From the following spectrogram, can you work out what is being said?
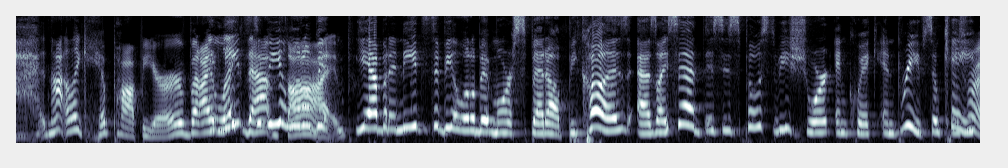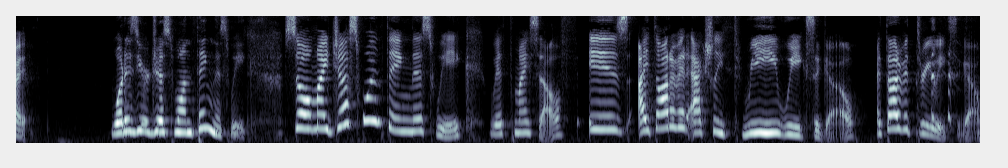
not like hip hopier, but I it like that to be a vibe. little bit Yeah, but it needs to be a little bit more sped up because as I said, this is supposed to be short and quick and brief. So Kate, That's right. What is your just one thing this week? So, my just one thing this week with myself is I thought of it actually three weeks ago. I thought of it three weeks ago.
